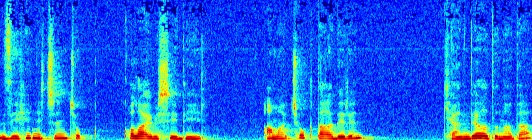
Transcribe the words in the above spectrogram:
zihin için çok kolay bir şey değil. Ama çok daha derin, kendi adına da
